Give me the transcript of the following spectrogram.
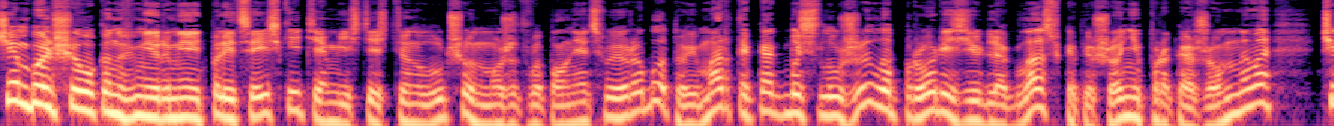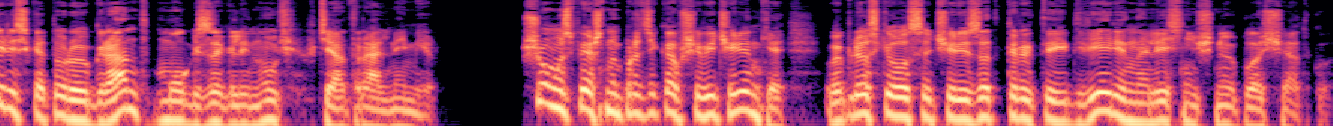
Чем больше окон в мир имеет полицейский, тем, естественно, лучше он может выполнять свою работу, и Марта как бы служила прорезью для глаз в капюшоне прокаженного, через которую Грант мог заглянуть в театральный мир. Шум успешно протекавшей вечеринки выплескивался через открытые двери на лестничную площадку.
